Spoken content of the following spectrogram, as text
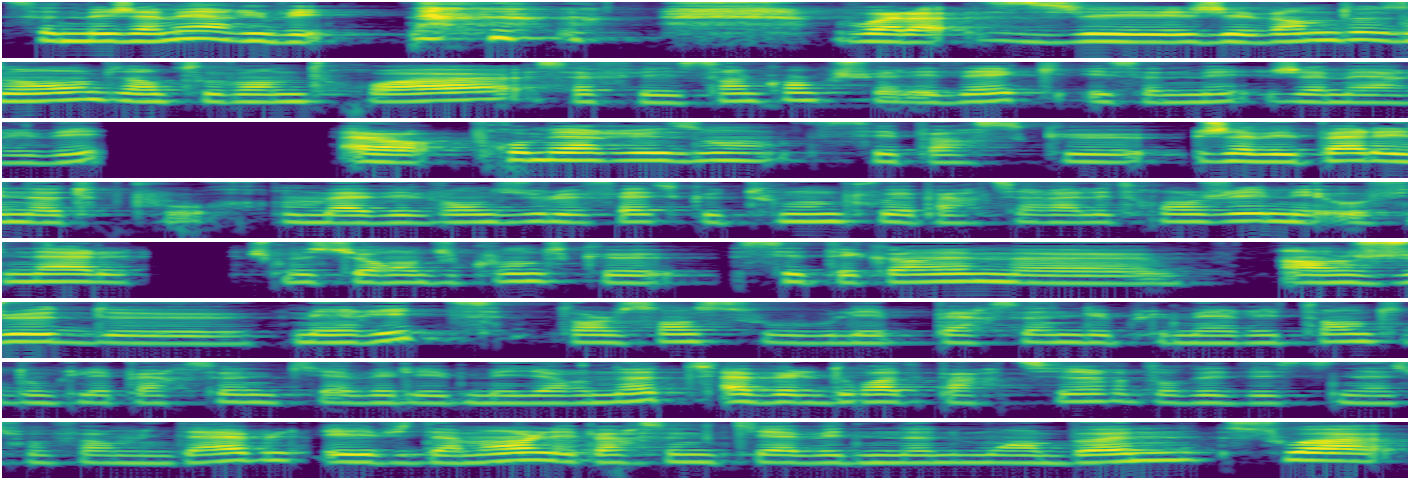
Ça ne m'est jamais arrivé. Voilà, j'ai 22 ans, bientôt 23, ça fait 5 ans que je suis à l'EDEC et ça ne m'est jamais arrivé. Alors, première raison, c'est parce que j'avais pas les notes pour. On m'avait vendu le fait que tout le monde pouvait partir à l'étranger, mais au final, je me suis rendu compte que c'était quand même euh, un jeu de mérite, dans le sens où les personnes les plus méritantes, donc les personnes qui avaient les meilleures notes, avaient le droit de partir dans des destinations formidables. Et évidemment, les personnes qui avaient des notes moins bonnes, soit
